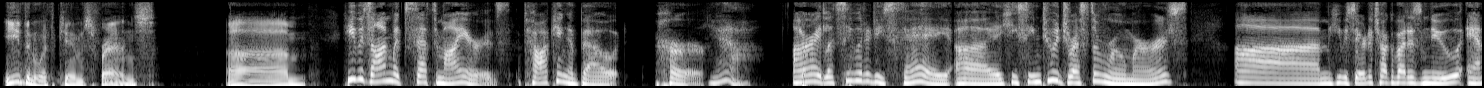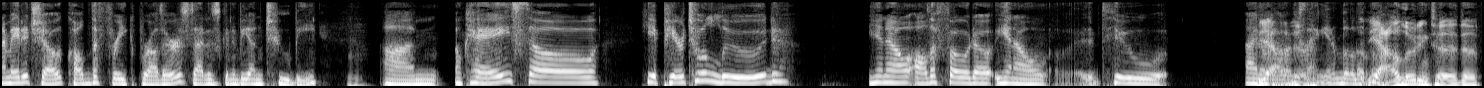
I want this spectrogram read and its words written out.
even with Kim's friends. Um, He was on with Seth Meyers talking about her. Yeah. All right, let's see. What did he say? Uh, he seemed to address the rumors. Um, he was there to talk about his new animated show called The Freak Brothers. That is going to be on Tubi. Um, okay, so he appeared to allude, you know, all the photo, you know, to I don't Yeah, know what I'm saying. You know, blah, blah, blah. yeah, alluding to the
